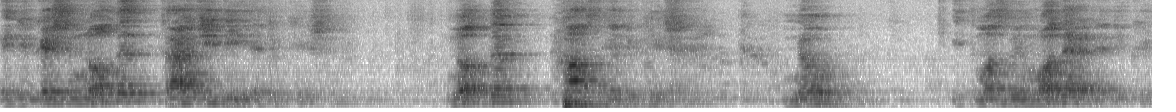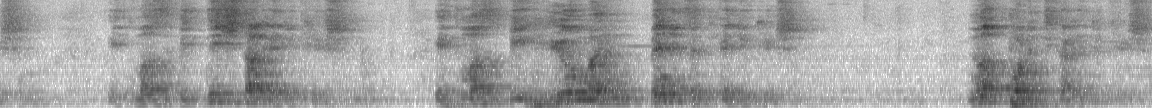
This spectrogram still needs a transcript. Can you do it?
Education, not the tragedy education, not the past education. No, it must be modern education. It must be digital education. It must be human benefit education, not political education.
